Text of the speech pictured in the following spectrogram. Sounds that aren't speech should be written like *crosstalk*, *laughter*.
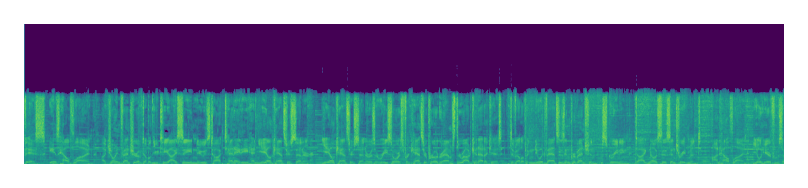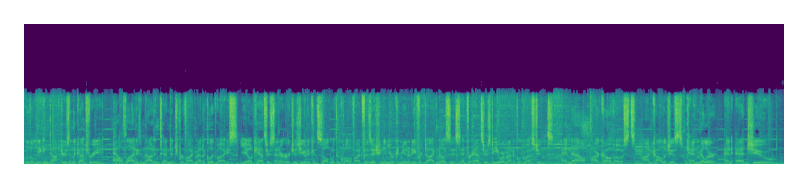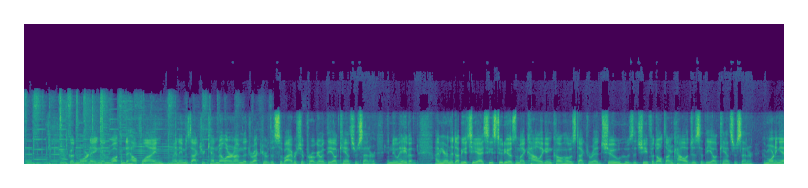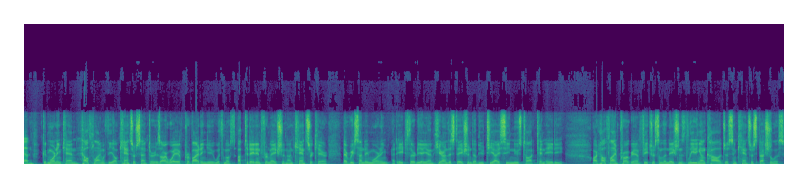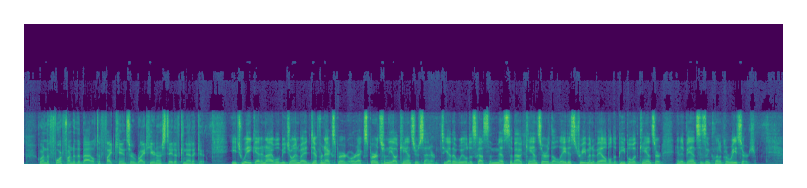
This is Healthline, a joint venture of WTIC News Talk 1080 and Yale Cancer Center. Yale Cancer Center is a resource for cancer programs throughout Connecticut, developing new advances in prevention, screening, diagnosis, and treatment. On Healthline, you'll hear from some of the leading doctors in the country. Healthline is not intended to provide medical advice. Yale Cancer Center urges you to consult with a qualified physician in your community for diagnosis and for answers to your medical questions. And now, our co hosts, oncologists Ken Miller and Ed Chu. Good morning and welcome to Healthline. My name is Dr. Ken Miller and I'm the director of the survivorship program at the Yale Cancer Center in New Haven. I'm here in the WTIC studios with my colleague and co host, Dr. Ed Chu, who's the chief adult oncologist at the Yale Cancer Center. Good morning, Ed. Good morning, Ken. Healthline with the Yale Cancer Center is our way of providing you with the most up to date information on cancer care every Sunday morning at 8.30 a.m. here on this station, WTIC News Talk 1080. Our Healthline program features some of the nation's leading oncologists and cancer specialists who are on the forefront of the battle to fight cancer right here in our state of Connecticut. Each week, Ed and I will be joined by a different expert or experts from the Yale Cancer Center. Together, we will discuss the myths about cancer, the latest treatment available to people with cancer, and advances in clinical research.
